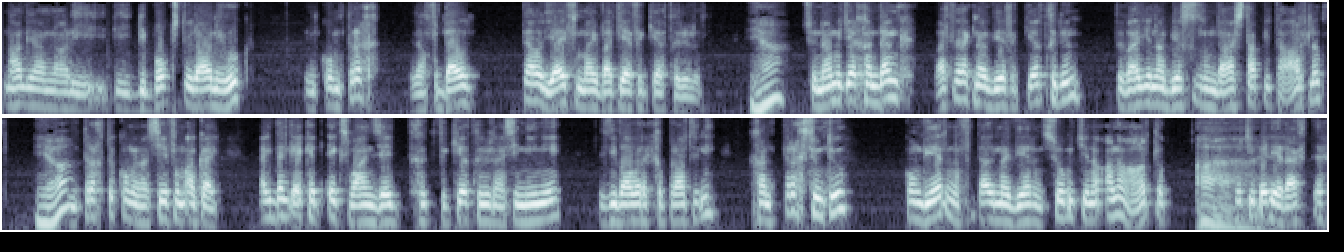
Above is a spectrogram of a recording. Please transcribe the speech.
na die na die die die boks toe daar in die hoek en kom terug en dan verdel tel jy vir my wat jy verkeerd gedoen het. Ja. So nou moet jy gaan dink, wat het ek nou weer verkeerd gedoen terwyl jy nou besig is om daai stapie te hardloop? Ja. Om terug te kom en dan sê vir hom, "Oké, okay, ek dink ek het X Y en Z verkeerd gedoen en hy sê nee nee dis nie waaroor ek gepraat het nie. Gaan terug soontoe kom weer en vertel my weer en so moet jy nou aan 'n hardloop ah, tot jy by die regte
